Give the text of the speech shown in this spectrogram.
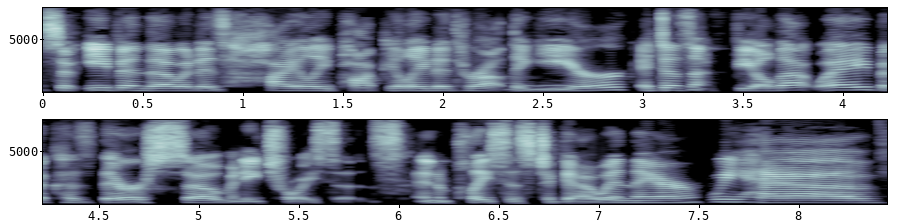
So even though it is highly populated throughout the year, it doesn't feel that way because there are so many choices and places to go in there. We have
